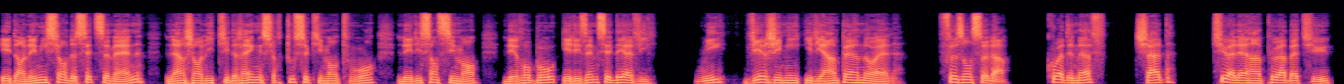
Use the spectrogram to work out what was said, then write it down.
Et dans l'émission de cette semaine, l'argent liquide règne sur tout ce qui m'entoure, les licenciements, les robots et les MCD à vie. Oui, Virginie, il y a un Père Noël. Faisons cela. Quoi de neuf, Chad? Tu as l'air un peu abattu,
